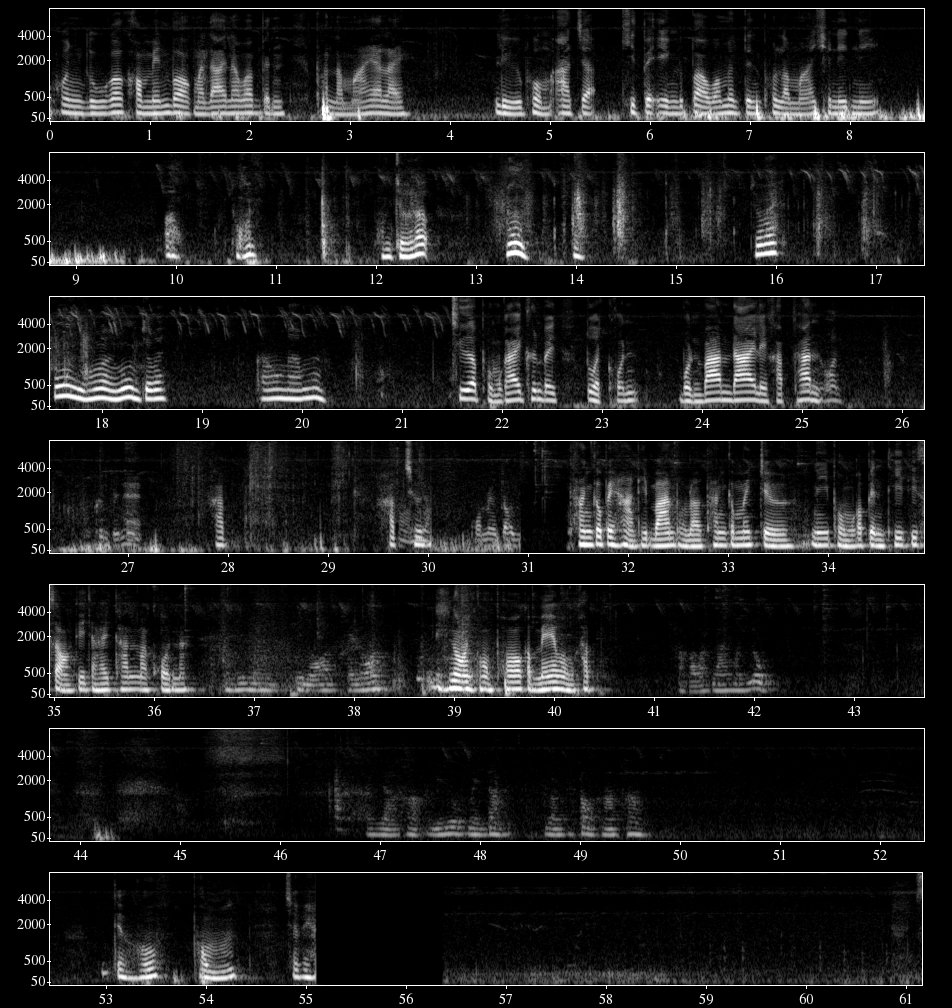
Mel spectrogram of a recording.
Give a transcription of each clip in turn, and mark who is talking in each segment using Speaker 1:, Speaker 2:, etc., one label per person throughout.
Speaker 1: กคนรู้ก็คอมเมนต์บอกมาได้นะว่าเป็นผลไม้อะไร หรือผมอาจจะคิดไปเองหรือเปล่าว่ามันเป็นผลไม้ชนิดนี้เอ้าทุกคน ผมเจอแล้วนู่นน่ะเจอไหมนู่นอยู่ข้างหลังนู่นเจอไหมกลางห้องน้ำนู่นเชื่อผมก็ให้ขึ้นไปตรวจค้นบนบ้านได้เลยครับท่าน
Speaker 2: นอนขึ้นไปแน่
Speaker 1: ครับ ครับเชิญ
Speaker 2: พ่อแม่เจ้า
Speaker 1: ท่านก็ไปหาที่บ้านผมแล้วท่านก็ไม่เจอ นี่ผมก็เป็นที่ที่สองที่จะให้ท่านมาค้นนะ
Speaker 2: ที่นอนใครนอน
Speaker 1: ที่นอนของพ่อกับแม่ผมครับ
Speaker 2: ข้าวรับล้างมันลูกภรรยาข้ามีลูกไม่ได้ เราจะต้องหาผ้า
Speaker 1: เดี๋ยวผมจะไปหา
